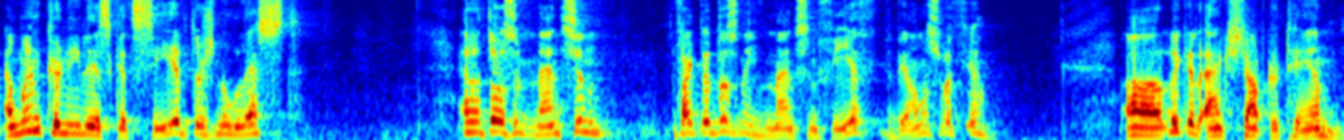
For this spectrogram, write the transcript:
And when Cornelius gets saved, there's no list. And it doesn't mention, in fact, it doesn't even mention faith, to be honest with you. Uh, look at Acts chapter 10.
